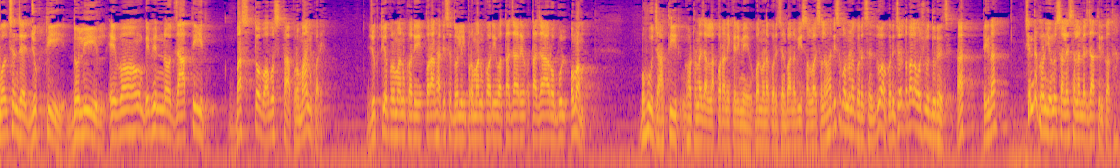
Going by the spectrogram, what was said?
বলছেন যে যুক্তি, দলিল এবং বিভিন্ন জাতির বাস্তব অবস্থা প্রমাণ করে। যুক্তিও প্রমাণ করে, কোরআন হাদিসে দলিল প্রমাণ করে ও তাজারবুল ওমাম বহু জাতির ঘটনা যে কোরআন কেরিমে বর্ণনা করেছেন বা নবী সাল্লাম হাদিসে বর্ণনা করেছেন, দোয়া করেছে তো বালা মুসিবত দূর হয়েছে হ্যাঁ? ঠিক না? চিন্তা করুন, ইউনুস সাল্লামের জাতির কথা।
